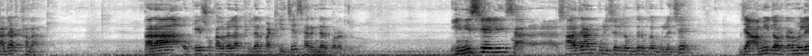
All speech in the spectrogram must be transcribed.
নাজার থানা তারা ওকে সকালবেলা ফিলার পাঠিয়েছে স্যারেন্ডার করার জন্য। ইনিশিয়ালি শাহজাহান পুলিশের লোকদের ওকে বলেছে যে, আমি দরকার হলে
